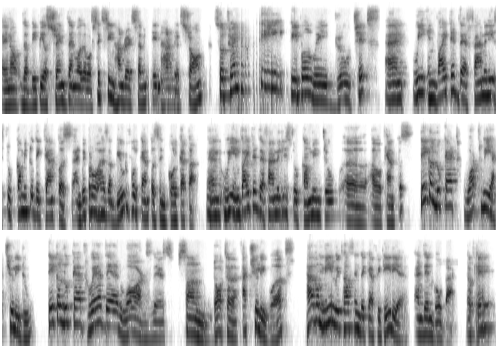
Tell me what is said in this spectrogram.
you know the BPO strength then was about 1600, 1700 strong. So 20 people we drew chips and we invited their families to come into the campus. And Wipro has a beautiful campus in Kolkata. And we invited their families to come into uh, our campus. Take a look at what we actually do take a look at where their wards, their son, daughter actually works, have a meal with us in the cafeteria, and then go back. Okay.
